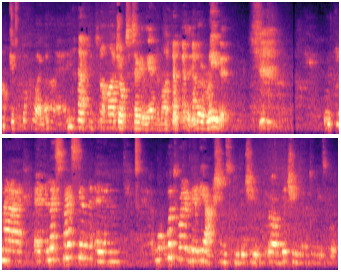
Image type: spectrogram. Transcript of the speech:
Can't give the book away, will I? Eh? It's not my job to tell you the end of my book. Is it? You've got to read it. Ultima, uh, last question. Um, wh- what were the reactions to the chil- of the children to this book?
